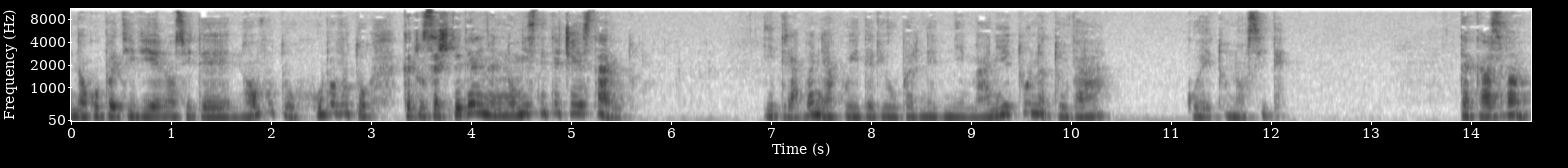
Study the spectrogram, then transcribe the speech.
Много пъти вие носите новото, хубавото, като същевременно мислите, че е старото. И трябва някой да ви обърне вниманието на това, което носите. Та казвам,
